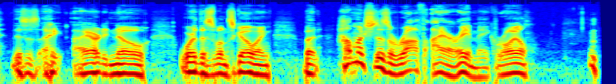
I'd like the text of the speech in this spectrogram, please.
this is I, I already know where this one's going, but how much does a Roth IRA make, Royal?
